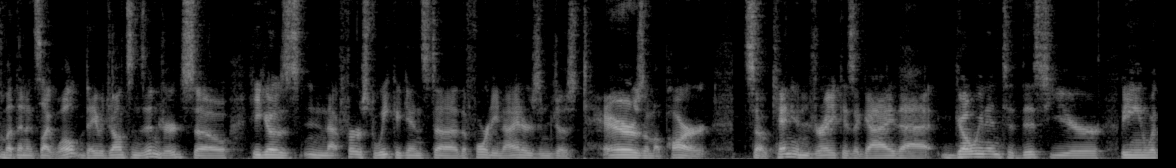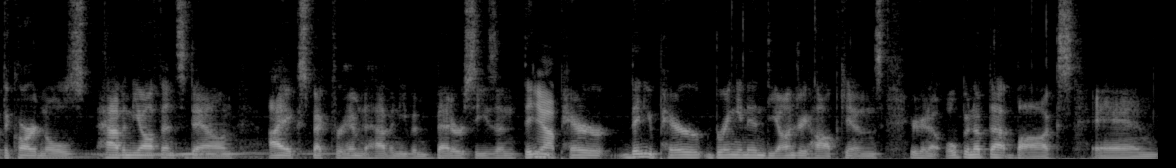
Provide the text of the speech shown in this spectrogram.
But then it's like, well, David Johnson's injured. So he goes in that first week against uh, the 49ers and just tears them apart. So Kenyon Drake is a guy that going into this year, being with the Cardinals, having the offense down, I expect for him to have an even better season. Then you pair, then you pair bringing in DeAndre Hopkins. You're gonna open up that box and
